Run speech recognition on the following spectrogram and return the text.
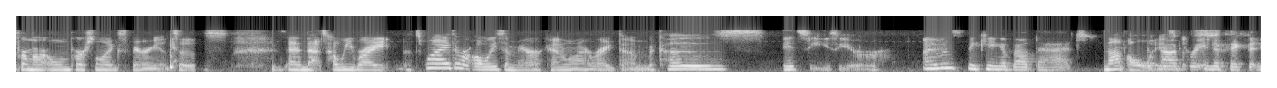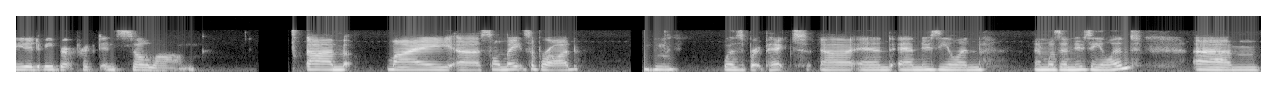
from our own personal experiences and that's how we write that's why they're always american when i write them because it's easier I was thinking about that not always I've written a fic that needed to be Brit picked in so long. Um my uh, soulmates abroad Mhm. was Brit picked uh, and and New Zealand and was in New Zealand. Um,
